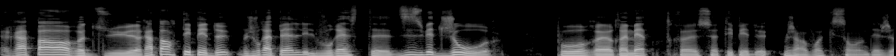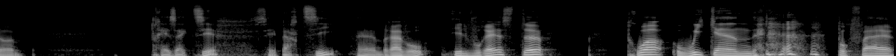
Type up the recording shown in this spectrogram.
rapport du rapport TP2, je vous rappelle, il vous reste 18 jours pour remettre ce TP2. J'en vois qui sont déjà très actifs. C'est parti. bravo. Il vous reste trois week-ends pour faire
